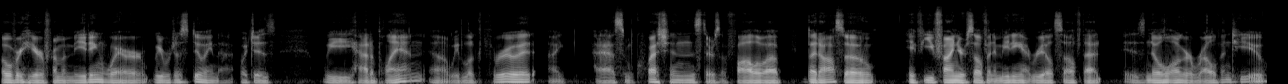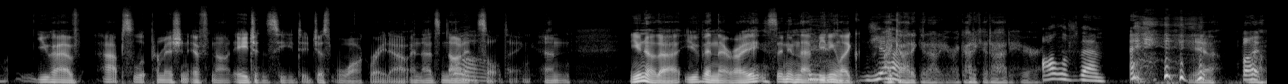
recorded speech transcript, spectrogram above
over here from a meeting where we were just doing that, which is we had a plan. Uh, we looked through it. I asked some questions. There's a follow up. But also, if you find yourself in a meeting at Real Self that is no longer relevant to you, you have absolute permission, if not agency, to just walk right out. And that's not Whoa. insulting. And you know that. You've been there, right? Sitting in that meeting, like, Yeah. I got to get out of here. I got to get out of here. All of them. Yeah. But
